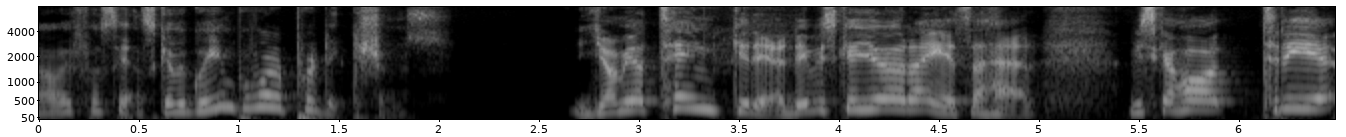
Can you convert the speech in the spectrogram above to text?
ja, vi får se. Ska vi gå in på våra predictions? Ja, men jag tänker det. Det vi ska göra är så här. Vi ska ha tre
